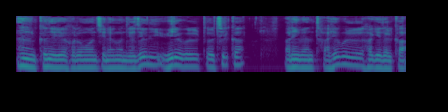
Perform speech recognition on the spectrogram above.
그녀의 호르몬 진행은 여전히 위력을 떨칠까? 아니면 타협을 하게 될까?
